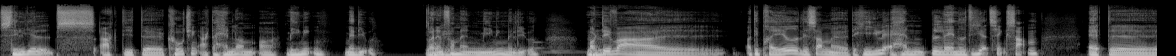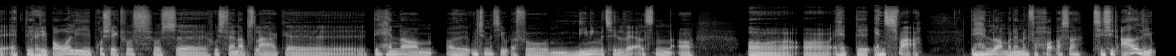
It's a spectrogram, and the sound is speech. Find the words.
selvhjælpsagtigt, øh, coaching-agt, der handler om og meningen med livet. Hvordan okay. får man mening med livet? Mm-hmm. Og det var... Øh, og det prægede ligesom øh, det hele, at han blandede de her ting sammen. At, øh, at det, okay. det borgerlige projekt hos, hos, øh, hos Fanopslag, øh, det handler om øh, ultimativt at få mening med tilværelsen og, og, og at øh, ansvar, det handler om, hvordan man forholder sig til sit eget liv.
